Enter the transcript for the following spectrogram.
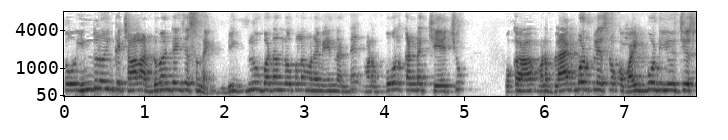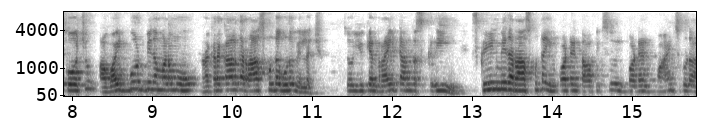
So ఇందులో ఇంకా చాలా అడ్వాంటేజెస్ ఉన్నాయి. బిగ్ బ్లూ బటన్ లోపల మనం ఏంటంటే మనం పోల్ కండక్ట్ చేయొచ్చు. ఒక మన బ్లాక్ బోర్డ్ ప్లేస్లో ఒక వైట్ బోర్డ్ యూజ్ చేసుకోవచ్చు. ఆ వైట్ బోర్డ్ మీద మనము రకరకాలుగా రాసుకుంటా కూడా వెళ్ళొచ్చు. So you can write on the screen screen మీద రాసుకుంటా ఇంపార్టెంట్ టాపిక్స్ ఇంపార్టెంట్ పాయింట్స్ కూడా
